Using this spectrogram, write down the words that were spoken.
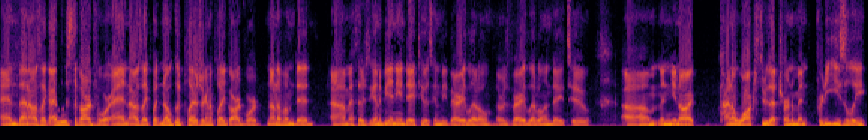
and then I was like, I lose the Gardevoir, and I was like, but no good players are going to play Gardevoir. None of them did. Um, if there's going to be any in day two, it's going to be very little. There was very little in day two, um, and you know, I kind of walked through that tournament pretty easily.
